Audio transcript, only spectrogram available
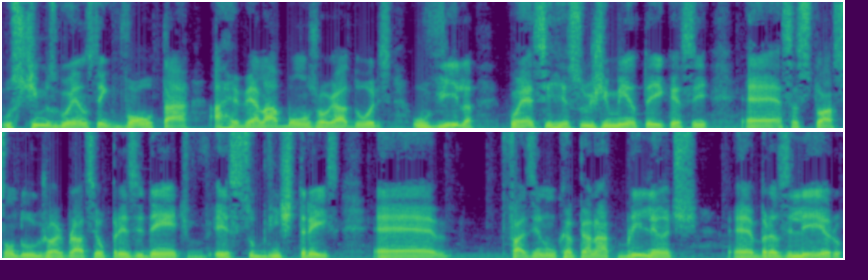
Os times goianos têm que voltar a revelar bons jogadores. O Vila com esse ressurgimento aí, com esse, é, essa situação do Hugo Jorge Bravo ser o presidente, esse sub-23 é, fazendo um campeonato brilhante é, brasileiro,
